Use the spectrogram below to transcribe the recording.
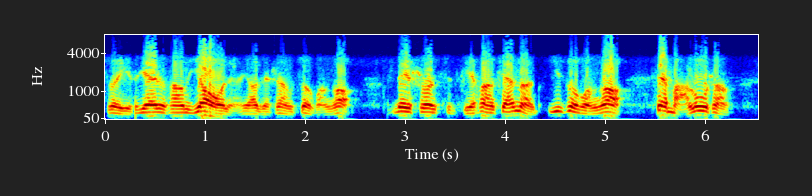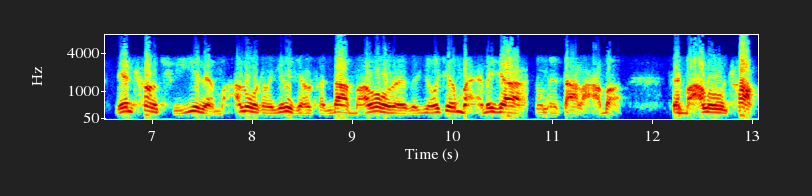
所以延寿堂的药呢要在上做广告。那时候是解放前呢，一做广告，在马路上连唱曲艺呢，马路上影响很大。马路那个有些买卖家用那大喇叭在马路上唱，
